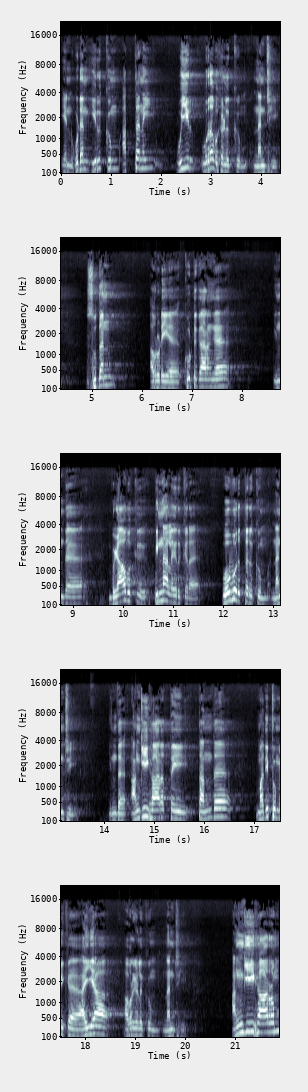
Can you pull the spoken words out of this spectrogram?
என் உடன் இருக்கும் அத்தனை உயிர் உறவுகளுக்கும் நன்றி. சுதன் அவருடைய கூட்டுக்காரங்க இந்த விழாவுக்கு பின்னால் இருக்கிற ஒவ்வொருத்தருக்கும் நன்றி. இந்த அங்கீகாரத்தை தந்த மதிப்புமிக்க ஐயா அவர்களுக்கும் நன்றி. அங்கீகாரம்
